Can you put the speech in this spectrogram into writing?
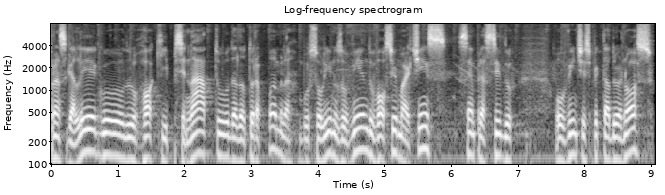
Francis Galego, do Roque Piscinato, da doutora Pamela Bussolini nos ouvindo, Valcir Martins, sempre assíduo ouvinte e espectador nosso,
